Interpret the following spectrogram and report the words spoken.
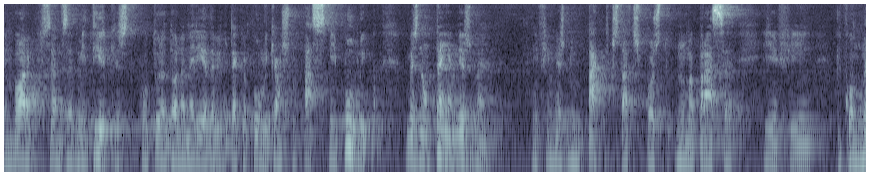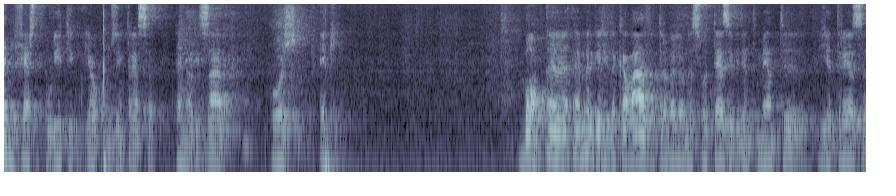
embora possamos admitir que a escultura de Dona Maria da Biblioteca Pública é um espaço semi-público, mas não tem a mesma, enfim, o mesmo impacto que está disposto numa praça e, enfim, como manifesto político, que é o que nos interessa analisar hoje aqui. Bom, a Margarida Calado trabalhou na sua tese, evidentemente, e a Teresa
